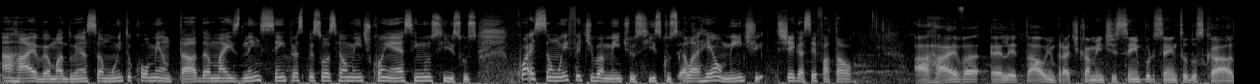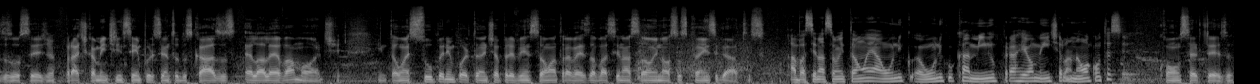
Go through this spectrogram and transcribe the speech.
A raiva é uma doença muito comentada, mas nem sempre as pessoas realmente conhecem os riscos. Quais são efetivamente os riscos? Ela realmente chega a ser fatal? A raiva é letal em praticamente 100% dos casos, ou seja, praticamente em 100% dos casos ela leva à morte. Então é super importante a prevenção através da vacinação em nossos cães e gatos. A vacinação então é, único, é o único caminho para realmente ela não acontecer? Com certeza.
